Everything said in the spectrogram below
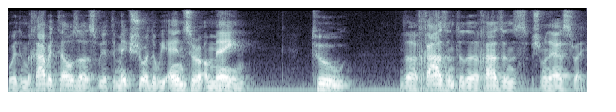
where the Mechaber tells us we have to make sure that we answer Amen to the Chazan, to the Chazan's Shmoneh Esrei.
